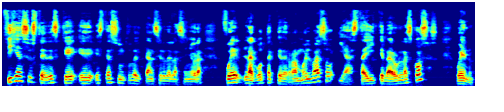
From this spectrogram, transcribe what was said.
Fíjense ustedes que eh, este asunto del cáncer de la señora fue la gota que derramó el vaso y hasta ahí quedaron las cosas. Bueno,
